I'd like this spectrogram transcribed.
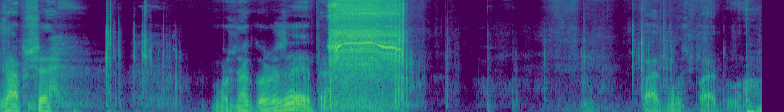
zawsze można go rozebrać. Spadło, spadło.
